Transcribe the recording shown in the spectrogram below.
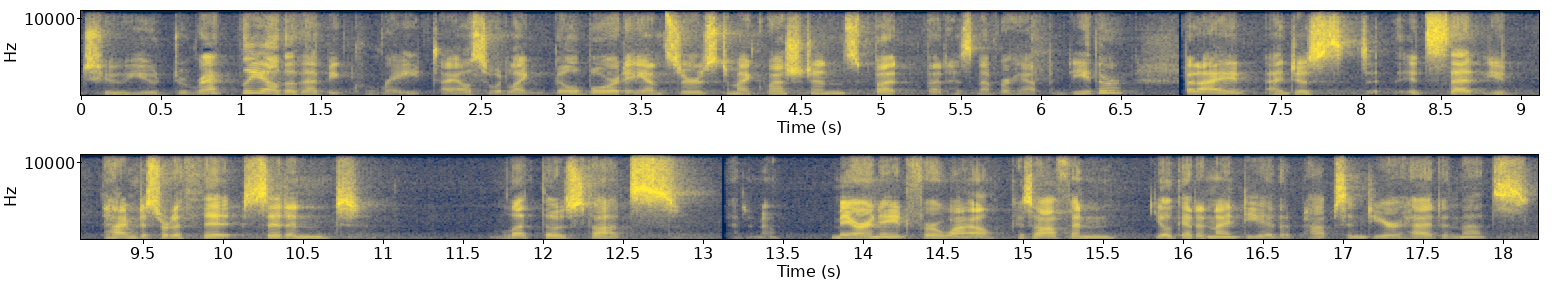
to you directly, although that'd be great. I also would like billboard answers to my questions, but that has never happened either. But I, I just, it's that you time to sort of th- sit and let those thoughts, I don't know, marinate for a while, because often you'll get an idea that pops into your head, and that's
